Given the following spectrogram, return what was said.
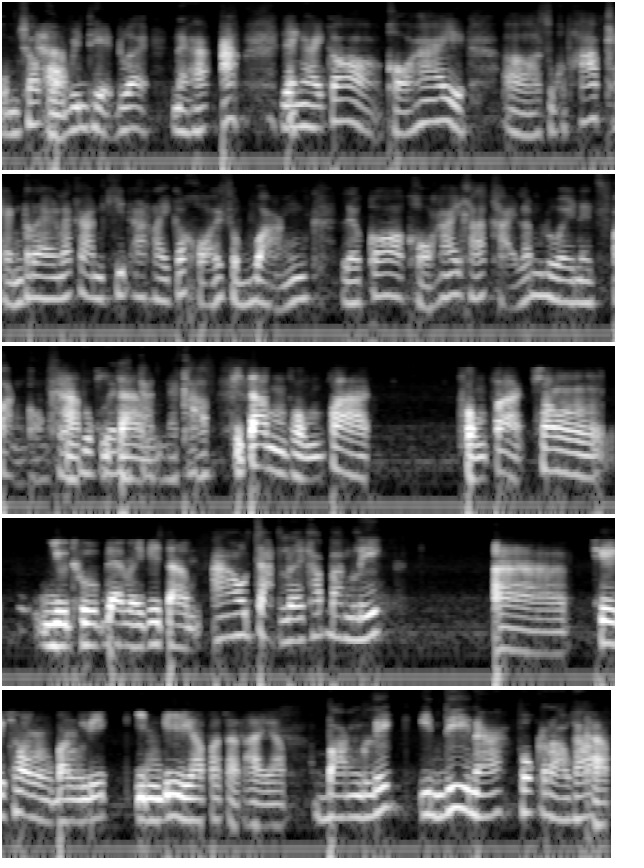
ผมชอบครัขบองวินเทจด้วยนะฮะอะยังไงก็ขอให้เอ่อสุขภาพแข็งแรงและการคิดอะไรก็ขอให้สมหวัง แล้วก็ขอให้ค้าขายร่ำรวยในฝั่งของ Facebook ด้วยแล้วกันนะครับ พี่ตั้มผมฝาก ผมฝากช่อง YouTube ได้ไหมพี่ตั้มเอาจัดเลยครับบังลิก อ่า ชื่อช่องบังลิกอินดี้ครับภาษาไทยครับบังลิกอินดี้นะ พวกเราครับครับ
